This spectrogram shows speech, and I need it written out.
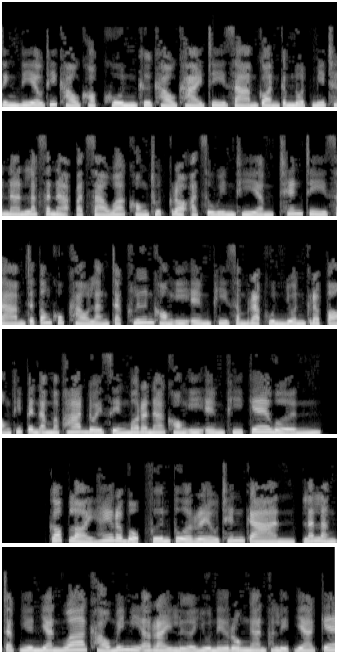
สิ่งเดียวที่เขาขอบคุณคือเขาขาย G3 ก่อนกำหนดมิฉะนั้นลักษณะปัสสาวะของชุดเกราะอัศวินเทียม เช่น G3 จะต้องคุกเข่าหลังจากคลื่นของ EMP สำหรับหุ่นยนต์กระป๋องที่เป็นอัมพาตโดยเสียงมรณะของ EMP แก้เวิร์น ก็ปล่อยให้ระบบฟื้นตัวเร็วเช่นกัน และหลังจากยืนยันว่าเขาไม่มีอะไรเหลืออยู่ในโรงงานผลิตยาแก้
